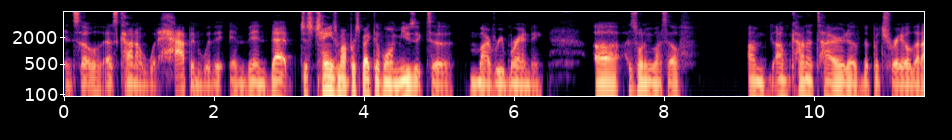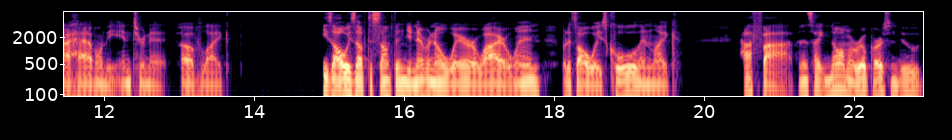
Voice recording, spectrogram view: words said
And so that's kind of what happened with it. And then that just changed my perspective on music to my rebranding. Uh, I just want to be myself. I'm I'm kind of tired of the portrayal that I have on the internet of like he's always up to something. You never know where or why or when, but it's always cool and like high five. And it's like, no, I'm a real person, dude.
